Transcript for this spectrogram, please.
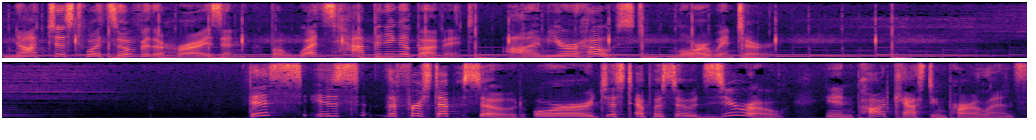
Not just what's over the horizon, but what's happening above it. I'm your host, Laura Winter. This is the first episode, or just episode zero in podcasting parlance.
